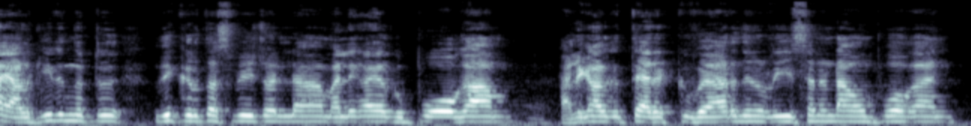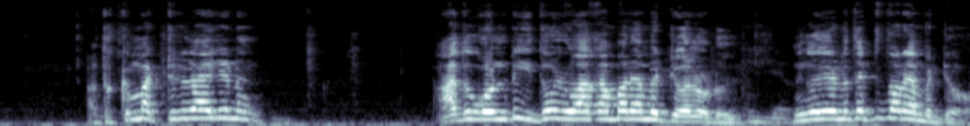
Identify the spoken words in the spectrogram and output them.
അയാൾക്ക് ഇരുന്നിട്ട് ദിക്കർ തസ്ബീ ചൊല്ലാം അല്ലെങ്കിൽ അയാൾക്ക് പോകാം അല്ലെങ്കിൽ അയാൾക്ക് തിരക്ക് വേറെ എന്തെങ്കിലും റീസൺ ഉണ്ടാവും പോകാൻ. അതൊക്കെ മറ്റൊരു കാര്യമാണ്. അതുകൊണ്ട് ഇത് ഒഴിവാക്കാൻ പറയാൻ പറ്റുമോ അല്ലോട്. നിങ്ങൾ ചെയ്യേണ്ട തെറ്റെന്ന് പറയാൻ പറ്റുമോ?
